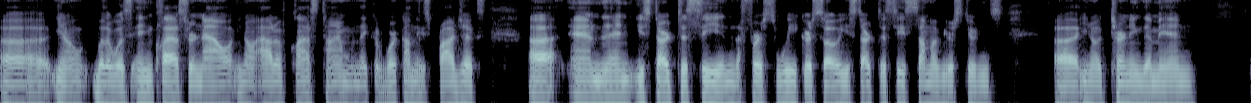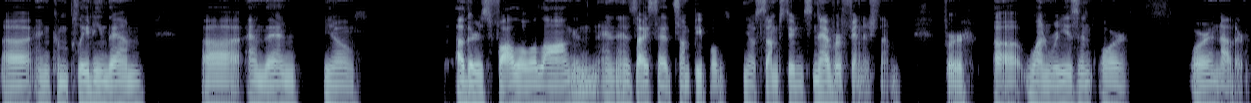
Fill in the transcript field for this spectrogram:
uh, you know, whether it was in class or now, you know, out of class time when they could work on these projects. Uh, and then you start to see in the first week or so, you start to see some of your students, uh, you know, turning them in uh, and completing them. Uh, and then, you know, others follow along. And, and as I said, some people, you know, some students never finish them for uh, one reason or, or another.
